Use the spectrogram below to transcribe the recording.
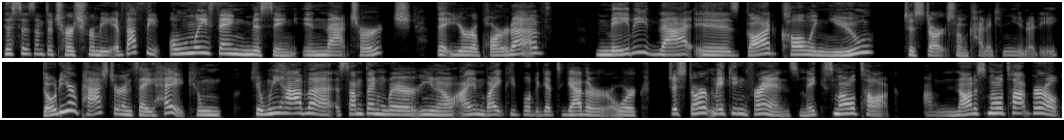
this isn't the church for me. If that's the only thing missing in that church that you're a part of, maybe that is God calling you to start some kind of community. Go to your pastor and say, Hey, can, can we have a, something where, you know, I invite people to get together or just start making friends, make small talk. I'm not a small talk girl,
